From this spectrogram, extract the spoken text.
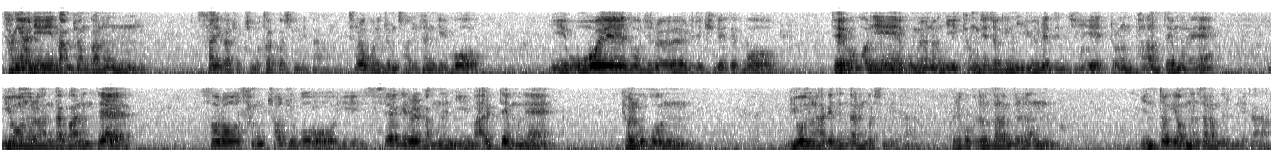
당연히 남편과는 사이가 좋지 못할 것입니다. 트러블이 좀 자주 생기고 이 오해의 소지를 일으키게 되고 대부분이 보면은 이 경제적인 이유라든지 또는 바람 때문에 이혼을 한다고 하는데 서로 상처 주고 이 쐐기를 박는 이 말 때문에 결국은 이혼을 하게 된다는 것입니다. 그리고 그런 사람들은 인덕이 없는 사람들입니다.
